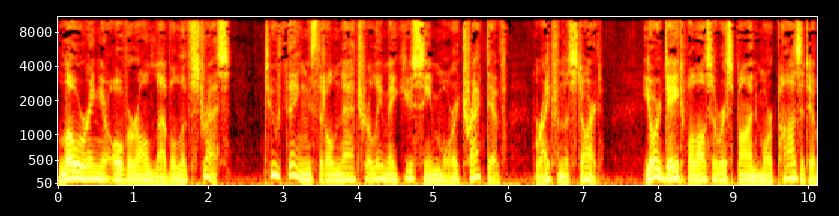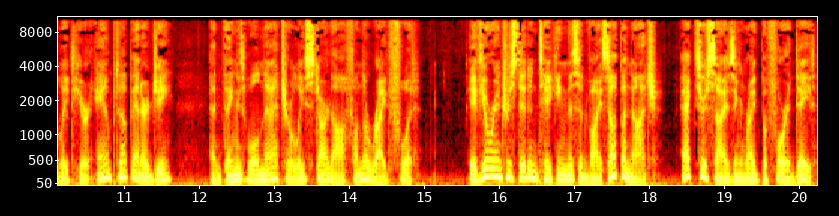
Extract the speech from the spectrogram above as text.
lowering your overall level of stress. Two things that'll naturally make you seem more attractive right from the start. Your date will also respond more positively to your amped up energy and things will naturally start off on the right foot. If you're interested in taking this advice up a notch, exercising right before a date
